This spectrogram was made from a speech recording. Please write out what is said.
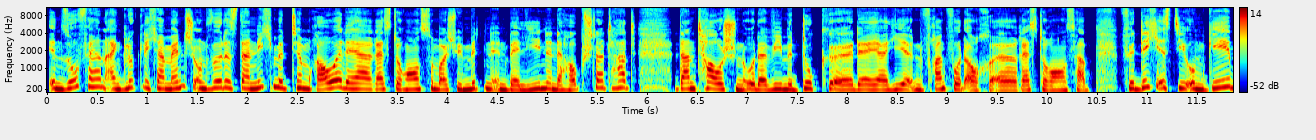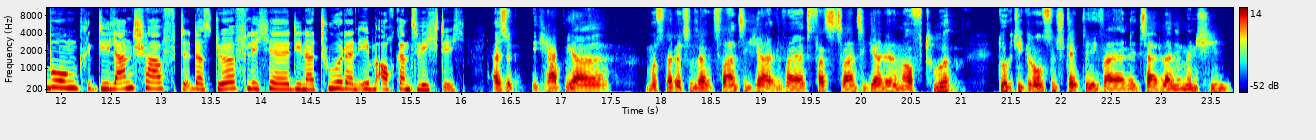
insofern ein glücklicher Mensch und würdest dann nicht mit Tim Raue, der Restaurants zum Beispiel mitten in Berlin in der Hauptstadt hat, dann tauschen oder wie mit Duck, äh, der ja hier in Frankfurt auch äh, Restaurants hat. Für dich ist die Umgebung, die Landschaft, das Dörfliche, die Natur dann eben auch ganz wichtig. Also ich habe ja, muss man dazu sagen, 20 Jahre, ich war jetzt fast 20 Jahre auf Tour durch die großen Städte. Ich war ja eine Zeit lang in München,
